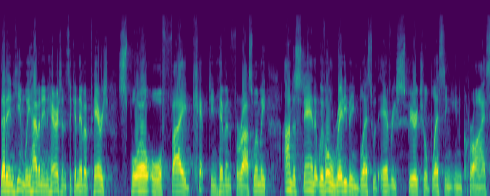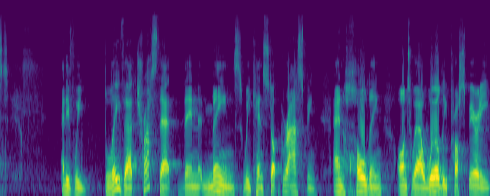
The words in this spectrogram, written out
That in Him we have an inheritance that can never perish, spoil, or fade, kept in heaven for us. When we understand that we've already been blessed with every spiritual blessing in Christ, and if we believe that, trust that, then it means we can stop grasping and holding onto our worldly prosperity,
